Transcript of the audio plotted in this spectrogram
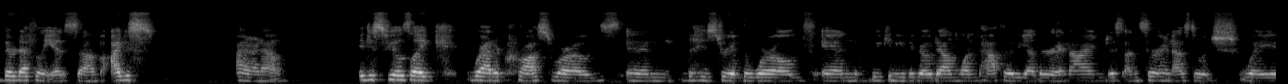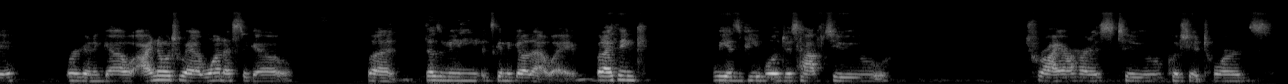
there definitely is some. I just i don't know. It just feels like we're at a crossroads in the history of the world and we can either go down one path or the other and i'm just uncertain as to which way we're going to go. I know which way i want us to go but doesn't mean it's going to go that way. But i think we as people just have to try our hardest to push it towards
